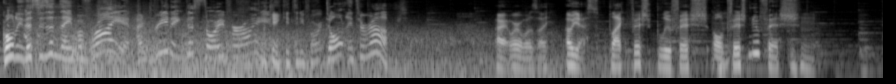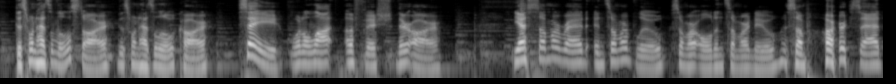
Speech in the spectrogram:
Goldy. This is the name of Ryan. I'm reading this story for Ryan. Okay, continue forward. Don't interrupt. All right, where was I? Oh yes, black fish, blue fish, old fish, new fish. Mhm. This one has a little star. This one has a little car. Say, what a lot of fish there are. Yes, some are red and some are blue. Some are old and some are new. Some are sad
